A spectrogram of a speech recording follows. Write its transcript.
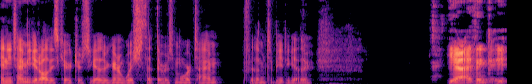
anytime you get all these characters together, you're gonna wish that there was more time for them to be together. Yeah, I think it,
